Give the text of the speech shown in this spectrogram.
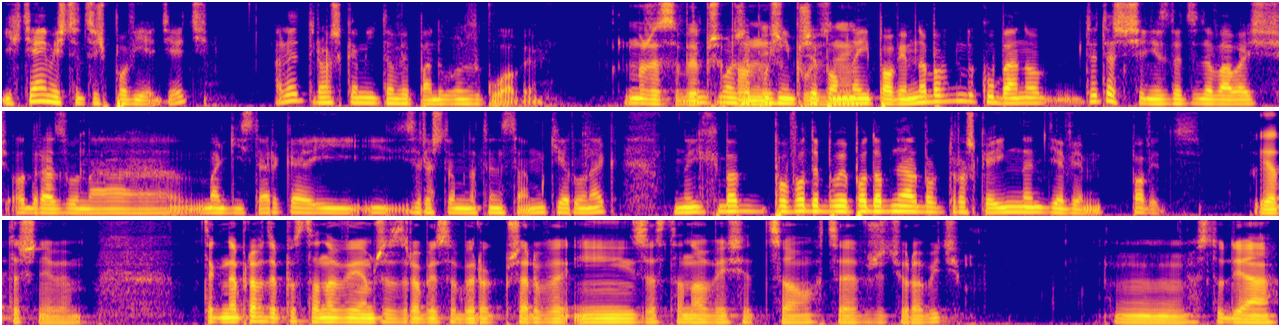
I chciałem jeszcze coś powiedzieć, ale troszkę mi to wypadło z głowy. Może sobie Więc może później, później. przypomnę i powiem. No bo no, Kuba, no ty też się nie zdecydowałeś od razu na magisterkę i, i zresztą na ten sam kierunek. No i chyba powody były podobne albo troszkę inne, nie wiem. Powiedz. Ja też nie wiem. Tak naprawdę postanowiłem, że zrobię sobie rok przerwy i zastanowię się, co chcę w życiu robić. Mm, Studia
